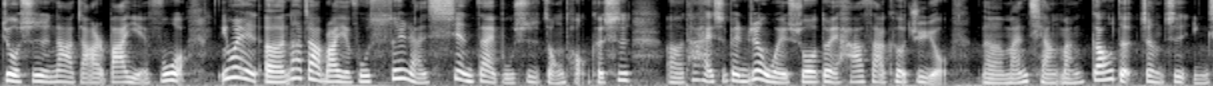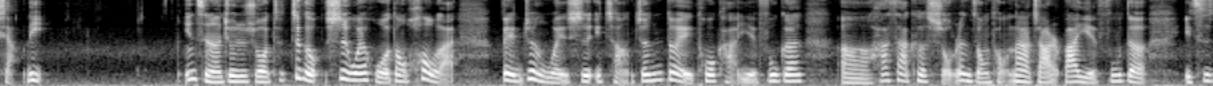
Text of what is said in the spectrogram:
就是纳扎尔巴耶夫哦。因为，呃，纳扎尔巴耶夫虽然现在不是总统，可是，呃，他还是被认为说对哈萨克具有呃蛮强蛮高的政治影响力。因此呢，就是说，他这个示威活动后来被认为是一场针对托卡耶夫跟呃哈萨克首任总统纳扎尔巴耶夫的一次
